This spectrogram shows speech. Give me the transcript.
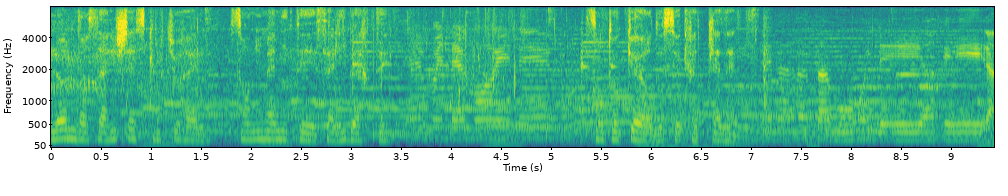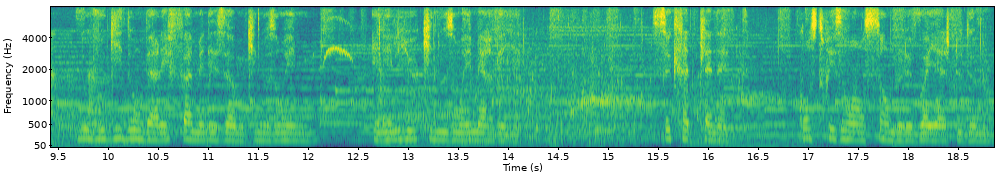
l'homme dans sa richesse culturelle, son humanité et sa liberté sont au cœur de Secret Planète. Nous vous guidons vers les femmes et les hommes qui nous ont émus et les lieux qui nous ont émerveillés. Secret Planète, construisons ensemble le voyage de demain,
